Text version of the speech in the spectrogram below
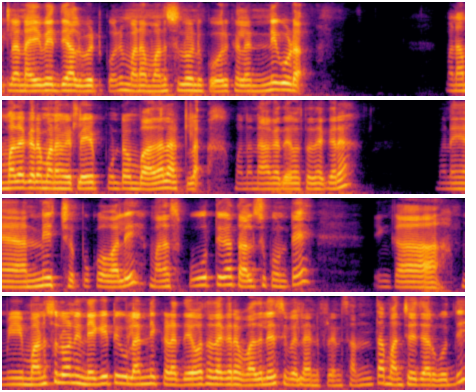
ఇట్లా నైవేద్యాలు పెట్టుకొని మన మనసులోని కోరికలన్నీ కూడా మన అమ్మ దగ్గర మనం ఎట్లా చెప్పుకుంటాం బాధలు అట్లా మన నాగదేవత దగ్గర మన అన్నీ చెప్పుకోవాలి. మనస్ఫూర్తిగా తలుచుకుంటే ఇంకా మీ మనసులోని నెగిటివ్లన్నీ ఇక్కడ దేవత దగ్గర వదిలేసి వెళ్ళండి ఫ్రెండ్స్ అంతా మంచిగా జరుగుద్ది.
